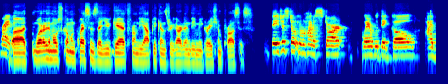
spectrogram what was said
Right. But what are the most common questions that you get from the applicants regarding the immigration process? they just don't know how to start where would they go i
